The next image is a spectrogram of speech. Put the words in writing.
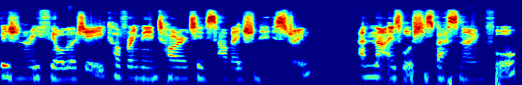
visionary theology covering the entirety of salvation history, and that is what she's best known for.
